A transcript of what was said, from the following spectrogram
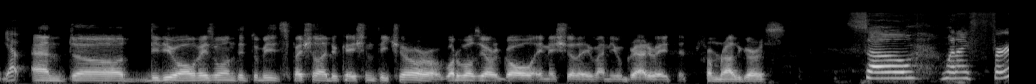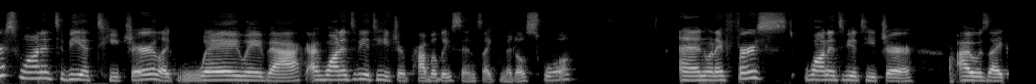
Yep. And uh, did you always wanted to be special education teacher, or what was your goal initially when you graduated from Rutgers? So, when I first wanted to be a teacher, like way, way back, I wanted to be a teacher probably since like middle school. And when I first wanted to be a teacher, I was like,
